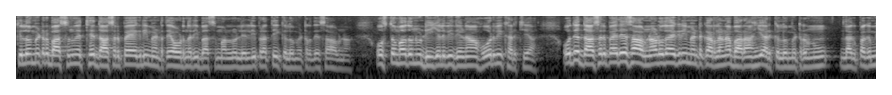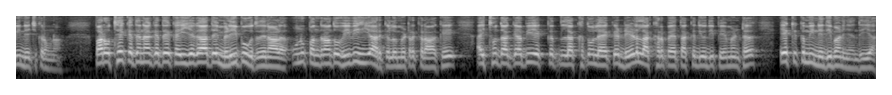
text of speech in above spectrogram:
ਕਿਲੋਮੀਟਰ ਬੱਸ ਨੂੰ ਇੱਥੇ 10 ਰੁਪਏ ਐਗਰੀਮੈਂਟ ਤੇ ਆਰਡੀਨਰੀ ਬੱਸ ਮੰਨ ਲਓ ਲੈ ਲਈ ਪ੍ਰਤੀ ਕਿਲੋਮੀਟਰ ਦੇ ਹਿਸਾਬ ਨਾਲ। ਉਸ ਤੋਂ ਬਾਅਦ ਉਹਨੂੰ ਡੀਜ਼ਲ ਵੀ ਦੇਣਾ ਹੋਰ ਵੀ ਖਰਚੇ ਆ। ਉਹਦੇ 10 ਰੁਪਏ ਦੇ ਹਿਸਾਬ ਨਾਲ ਉਹਦਾ ਐਗਰੀਮੈਂਟ ਕਰ ਲੈਣਾ 12000 ਕਿਲੋਮੀਟਰ ਉਹਨੂੰ ਲਗਭਗ ਮਹੀਨੇ 'ਚ ਕਰਾਉਣਾ। ਪਰ ਉੱਥੇ ਕਿਤੇ ਨਾ ਕਿਤੇ ਕਈ ਜਗ੍ਹਾ ਤੇ ਮਿਲੀ ਭੁਗਤ ਦੇ ਨਾਲ ਉਹਨੂੰ 15 ਤੋਂ 20 ਹਜ਼ਾਰ ਕਿਲੋਮੀਟਰ ਕਰਾ ਕੇ ਇੱਥੋਂ ਤੱਕ ਆ ਵੀ 1 ਲੱਖ ਤੋਂ ਲੈ ਕੇ 1.5 ਲੱਖ ਰੁਪਏ ਤੱਕ ਦੀ ਉਹਦੀ ਪੇਮੈਂਟ ਇੱਕ ਇੱਕ ਮਹੀਨੇ ਦੀ ਬਣ ਜਾਂਦੀ ਆ।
